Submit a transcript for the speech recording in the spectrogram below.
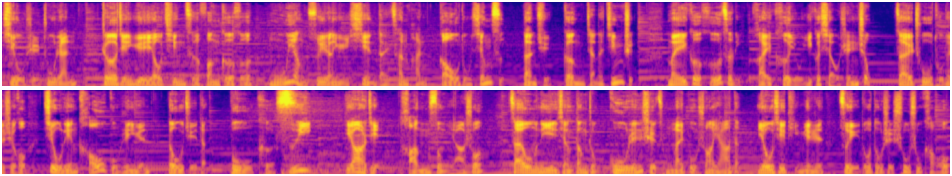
就是朱然。这件越窑青瓷方格盒模样虽然与现代餐盘高度相似，但却更加的精致。每个盒子里还刻有一个小神兽，在出土的时候，就连考古人员都觉得不可思议。第二届唐宋牙刷。在我们的印象当中，古人是从来不刷牙的，有些体面人最多都是漱漱口，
